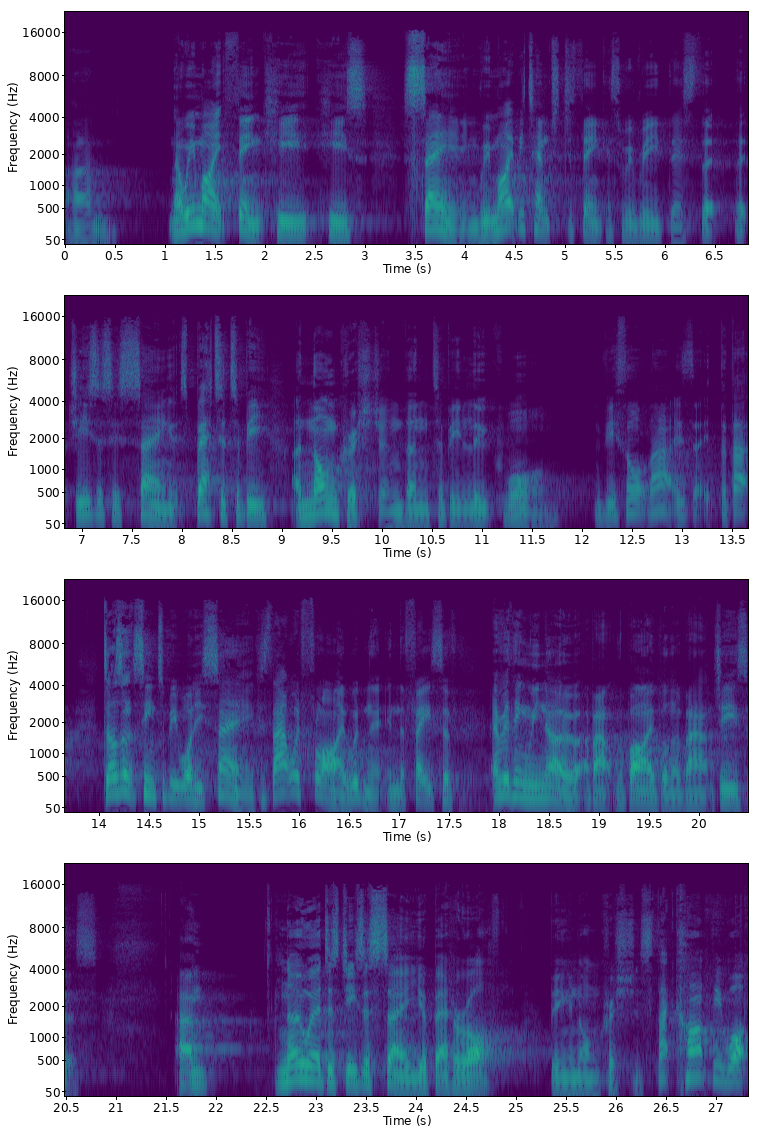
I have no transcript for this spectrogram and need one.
Um, now we might think he, he's saying, we might be tempted to think as we read this that, that Jesus is saying it's better to be a non-Christian than to be lukewarm. Have you thought that? Is that but that doesn't seem to be what he's saying, because that would fly, wouldn't it, in the face of everything we know about the Bible and about Jesus. Um, nowhere does Jesus say you're better off being a non-Christian. So that can't be what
